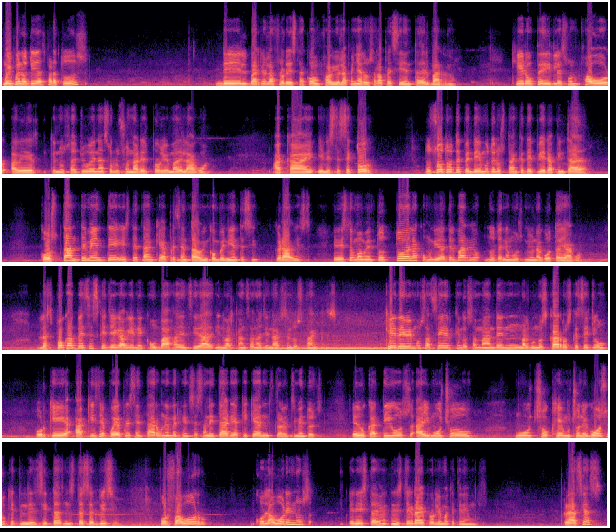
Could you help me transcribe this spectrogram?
Muy buenos días para todos. Del barrio La Floresta con Fabiola Peñalosa, la presidenta del barrio. Quiero pedirles un favor, a ver, que nos ayuden a solucionar el problema del agua acá en este sector. Nosotros dependemos de los tanques de piedra pintada. Constantemente este tanque ha presentado inconvenientes graves. En este momento toda la comunidad del barrio no tenemos ni una gota de agua. Las pocas veces que llega viene con baja densidad y no alcanzan a llenarse en los tanques. ¿Qué debemos hacer? Que nos manden algunos carros, qué sé yo, porque aquí se puede presentar una emergencia sanitaria, aquí quedan establecimientos educativos, hay mucho, mucho, que, mucho negocio que necesita este servicio. Por favor, colabórenos en, esta, en este grave problema que tenemos. Gracias.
